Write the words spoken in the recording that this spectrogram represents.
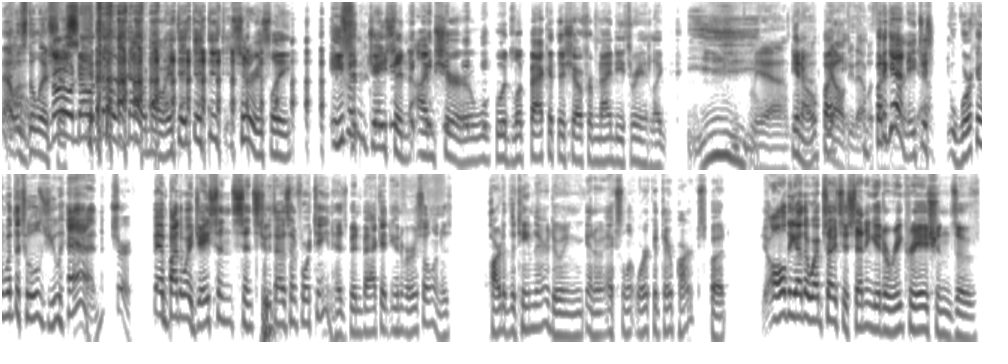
That was delicious. No, no, no, no, no. It, it, it, it- seriously, even Jason, I'm sure, w- would look back at the show from '93 and like. Yeah, you know. But we all do that. But again, work, it yeah. just working with the tools you had. sure. And by the way, Jason, since 2014, has been back at Universal and is part of the team there, doing you know excellent work at their parks. But all the other websites are sending you to recreations of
